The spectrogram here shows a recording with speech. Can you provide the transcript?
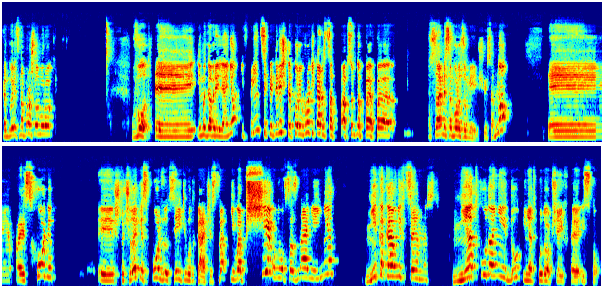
как говорится на прошлом уроке. Вот. Э, и мы говорили о нем. И в принципе это вещь, которая вроде кажется абсолютно по, по, сами собой разумеющейся. Но э, происходит, э, что человек использует все эти вот качества, и вообще у него в сознании нет никакая у них ценность, ни откуда они идут и ни откуда вообще их исток.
